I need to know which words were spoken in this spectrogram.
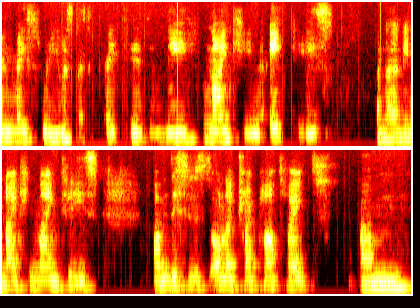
masonry was excavated in the 1980s and early 1990s. Um, this is on a tripartite um,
